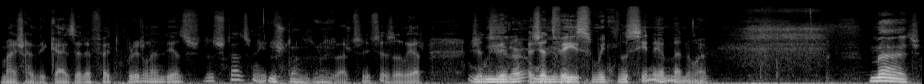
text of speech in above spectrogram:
mais radicais era feito por irlandeses dos Estados Unidos. Nos Estados Dos Unidos. Estados Unidos, aliás, a gente, vê, Ira- a o gente vê isso muito no cinema, não é? Mas,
